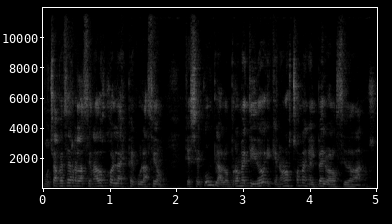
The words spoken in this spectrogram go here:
muchas veces relacionados con la especulación, que se cumpla lo prometido y que no nos tomen el pelo a los ciudadanos.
